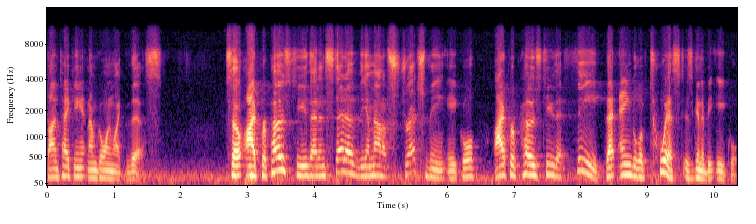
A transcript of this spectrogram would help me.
So I'm taking it and I'm going like this. So I propose to you that instead of the amount of stretch being equal, I propose to you that phi, that angle of twist, is going to be equal.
